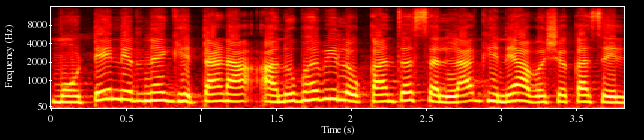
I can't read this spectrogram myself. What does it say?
मोठे निर्णय घेताना अनुभवी लोकांचा सल्ला घेणे आवश्यक असेल.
